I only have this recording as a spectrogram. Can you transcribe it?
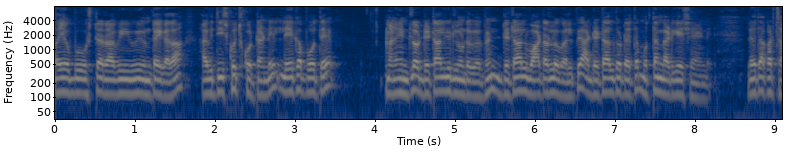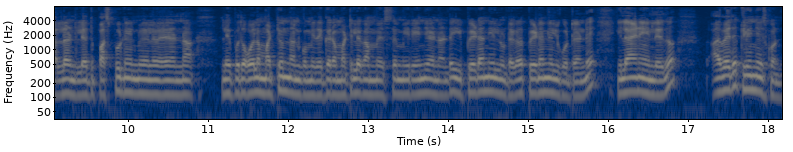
బయో బూస్టర్ అవి ఇవి ఉంటాయి కదా అవి తీసుకొచ్చి కొట్టండి. లేకపోతే మన ఇంట్లో డెటాల్ గిట్లు ఉంటుంది కదా ఫ్రెండ్ డెటాల్ వాటర్లో కలిపి ఆ డెటాల్ తోటి అయితే మొత్తం కడిగేసేయండి. లేదా అక్కడ చల్లండి లేదా పసుపు నీళ్ళు మీద ఏదైనా లేకపోతే ఒకవేళ మట్టి ఉందనుకో మీ దగ్గర మట్టిలో కమ్మేస్తే మీరు ఏం చేయండి అంటే ఈ పేడ నీళ్ళు ఉంటాయి కదా పేడ నీళ్ళు కొట్టండి. ఇలా అయినా ఏం లేదు. అవి అయితే క్లీన్ చేసుకోండి.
